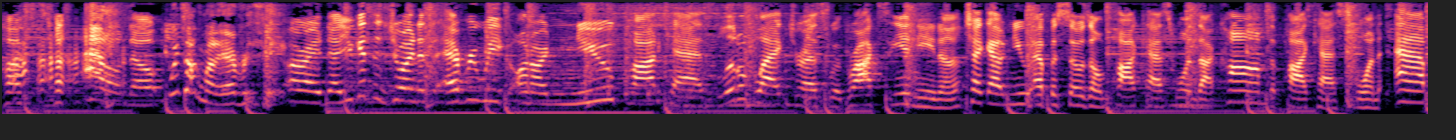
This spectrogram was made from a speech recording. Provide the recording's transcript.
I don't know. We're talking about everything. All right, now you get to join us every week on our new podcast, Little Black Dress with Roxy and Nina. Check out new episodes on podcast1.com, the Podcast One app,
